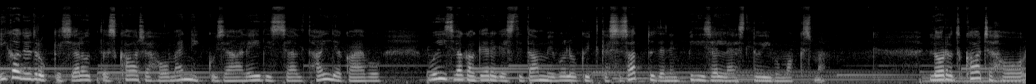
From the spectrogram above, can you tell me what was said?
iga tüdruk, kes jalutas Kaasahoo männikus ja leidis sealt haljakaevu, võis väga kergesti tammi võlukütkesse sattuda ning pidi selle eest lõivu maksma. Lord Kaasahoo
